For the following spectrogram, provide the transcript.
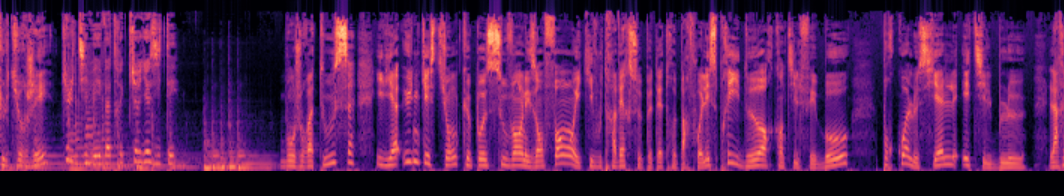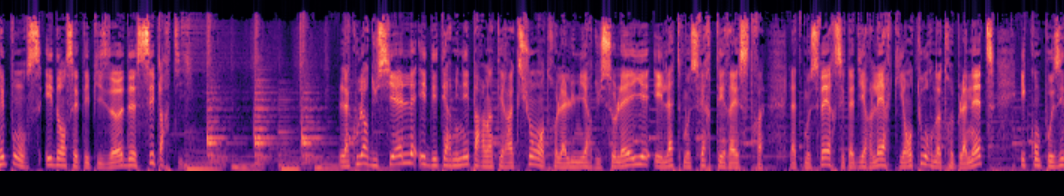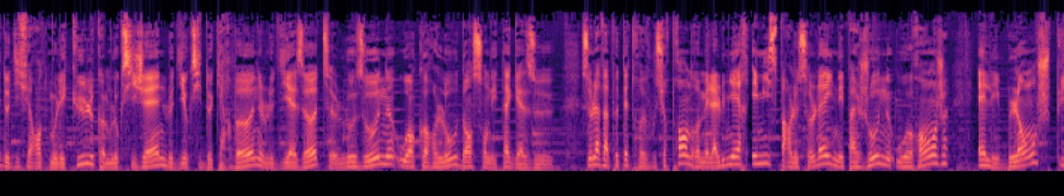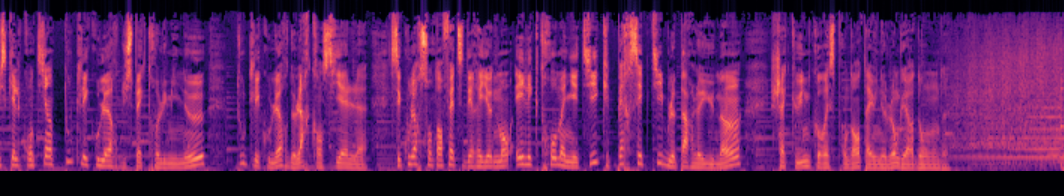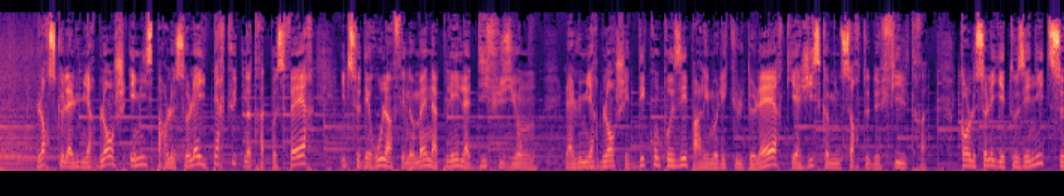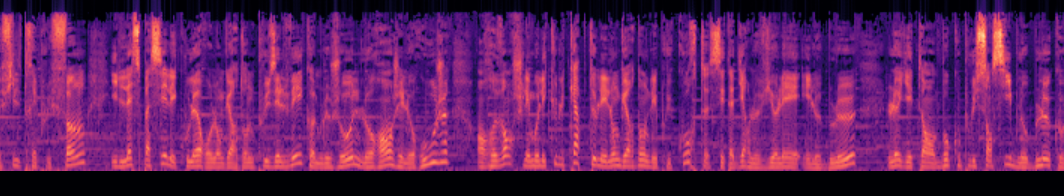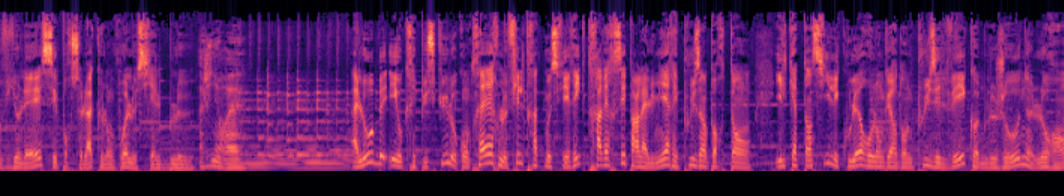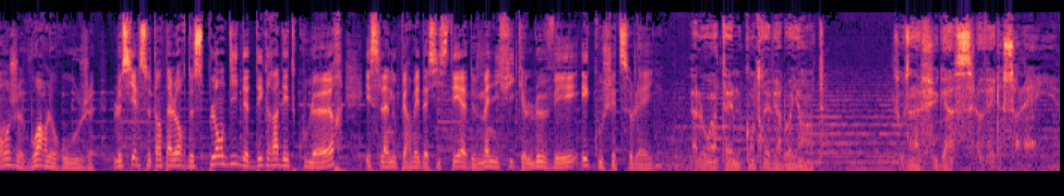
Culture G, Cultivez votre curiosité. bonjour à tous. Il y a une question que posent souvent les enfants et qui vous traverse peut-être parfois l'esprit dehors quand il fait beau. Pourquoi le ciel est-il bleu? La réponse est dans cet épisode, c'est parti. La couleur du ciel est déterminée par l'interaction entre la lumière du soleil et l'atmosphère terrestre. L'atmosphère, c'est-à-dire l'air qui entoure notre planète, est composée de différentes molécules comme l'oxygène, le dioxyde de carbone, le diazote, l'ozone ou encore l'eau dans son état gazeux. Cela va peut-être vous surprendre, mais la lumière émise par le soleil n'est pas jaune ou orange, elle est blanche puisqu'elle contient toutes les couleurs du spectre lumineux, toutes les couleurs de l'arc-en-ciel. Ces couleurs sont en fait des rayonnements électromagnétiques perceptibles par l'œil humain, chacune correspondant à une longueur d'onde. Lorsque la lumière blanche émise par le Soleil percute notre atmosphère, il se déroule un phénomène appelé la diffusion. La lumière blanche est décomposée par les molécules de l'air qui agissent comme une sorte de filtre. Quand le Soleil est au zénith, ce filtre est plus fin, il laisse passer les couleurs aux longueurs d'onde plus élevées comme le jaune, l'orange et le rouge. En revanche, les molécules captent les longueurs d'onde les plus courtes, c'est-à-dire le violet et le bleu. L'œil étant beaucoup plus sensible au bleu qu'au violet, c'est pour cela que l'on voit le ciel bleu. Ah. À l'aube et au crépuscule, au contraire, le filtre atmosphérique traversé par la lumière est plus important. Il capte ainsi les couleurs aux longueurs d'onde plus élevées comme le jaune, l'orange, voire le rouge. Le ciel se teint alors de splendides dégradés de couleurs et cela nous permet d'assister à de magnifiques levées et couchers de soleil. La lointaine contrée verdoyante, sous un fugace lever de soleil.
